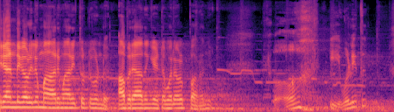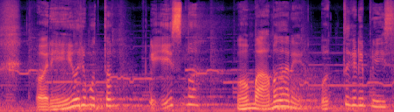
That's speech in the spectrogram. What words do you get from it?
രണ്ട് കവിലും മാറി മാറി തൊട്ടുകൊണ്ട് അപരാധം കേട്ട പോലെ അവൾ പറഞ്ഞു. ഓ ഇവളിത് ഒരേ ഒരു മുത്തം. പ്ലീസ് മാ. ഓ മാമ താനേ ഒത്തുകിടി പ്ലീസ്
